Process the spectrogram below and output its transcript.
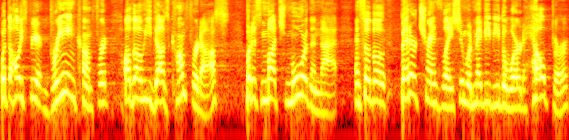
with the Holy Spirit bringing comfort, although He does comfort us, but it's much more than that. And so the better translation would maybe be the word helper.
